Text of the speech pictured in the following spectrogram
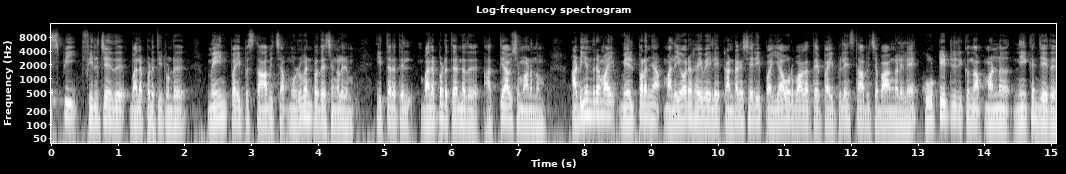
എസ് പി ഫിൽ ചെയ്ത് ബലപ്പെടുത്തിയിട്ടുണ്ട്. മെയിൻ പൈപ്പ് സ്ഥാപിച്ച മുഴുവൻ പ്രദേശങ്ങളിലും ഇത്തരത്തിൽ ബലപ്പെടുത്തേണ്ടത് അത്യാവശ്യമാണെന്നും അടിയന്തരമായി മേൽപ്പറഞ്ഞ മലയോര ഹൈവേയിലെ കണ്ടകശ്ശേരി പയ്യാവൂർ ഭാഗത്തെ പൈപ്പ് ലൈൻ സ്ഥാപിച്ച ഭാഗങ്ങളിലെ കൂട്ടിയിട്ടിരിക്കുന്ന മണ്ണ് നീക്കം ചെയ്ത്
